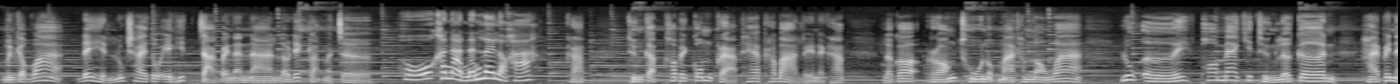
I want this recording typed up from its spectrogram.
เหมือนกับว่าได้เห็นลูกชายตัวเองที่จากไปนานๆ แล้วได้กลับมาเจอโห ขนาดนั้นเลยเหรอคะ ครับ ถึงกับเข้าไปก้มกราบแทบพระบาทเลยนะครับ แล้วก็ร้องทูลออกมาทำนองว่า ลูกเอ๋ยพ่อแม่คิดถึงเหลือเกิน หายไปไหน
